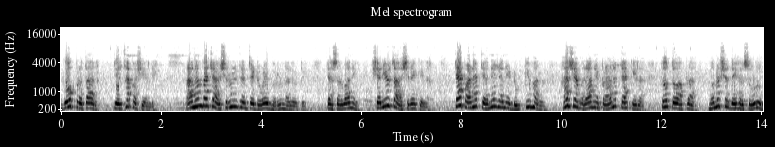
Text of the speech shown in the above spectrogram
गोप्रतार तीर्थापाशी आले. आनंदाच्या अश्रूने त्यांचे डोळे भरून आले होते. त्या सर्वांनी शरीरचा आश्रय केला. त्या पाण्यात त्याने ज्याने डुबकी मारून हर्षभराने प्राणत्याग केला तो तो आपला मनुष्य देह सोडून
